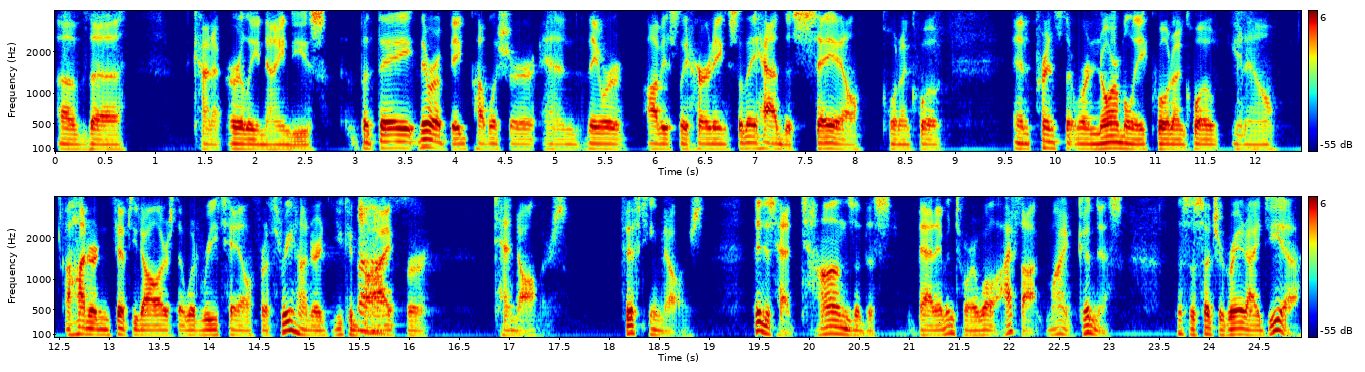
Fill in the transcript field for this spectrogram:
of the kind of early 90s. But they they were a big publisher and they were obviously hurting, so they had the sale, quote unquote, and prints that were normally quote unquote, you know, $150 that would retail for 300, you could buy Uh-huh. for $10, $15. They just had tons of this bad inventory. Well, I thought, my goodness, this is such a great idea.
